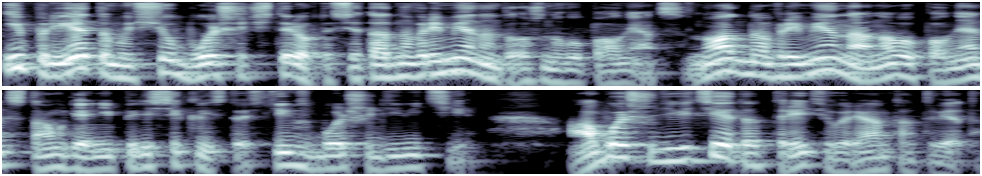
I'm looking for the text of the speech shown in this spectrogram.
и при этом еще больше 4. То есть это одновременно должно выполняться. Но одновременно оно выполняется там, где они пересеклись. То есть x больше 9. А больше 9 это третий вариант ответа.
